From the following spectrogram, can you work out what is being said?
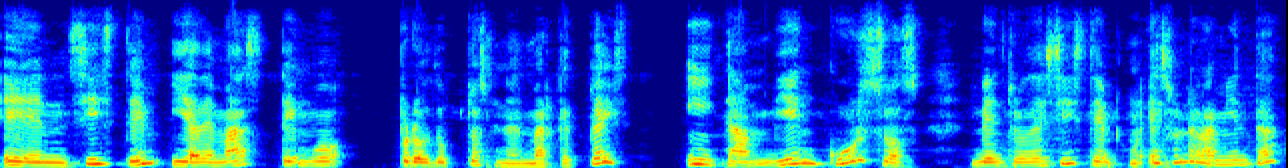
en System y además tengo productos en el marketplace y también cursos dentro del System. Es una herramienta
